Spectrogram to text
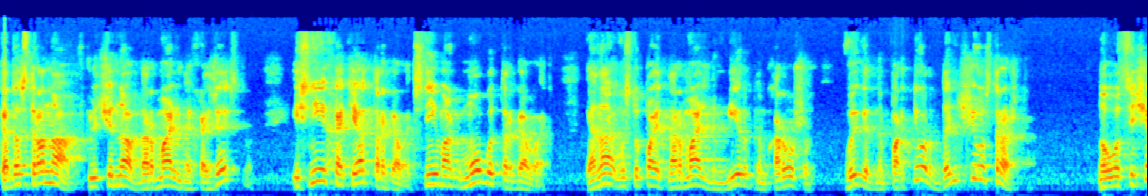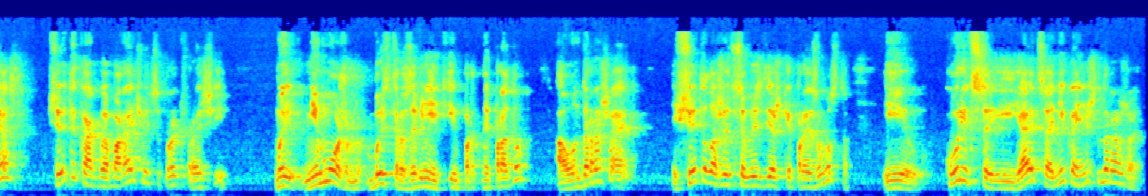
Когда страна включена в нормальное хозяйство, и с ней хотят торговать, с ней могут торговать, и она выступает нормальным, мирным, хорошим, выгодным партнером, да ничего страшного. Но вот сейчас все это как бы оборачивается против России. Мы не можем быстро заменить импортный продукт, а он дорожает. И все это ложится в издержки производства. И курица, и яйца, они, конечно, дорожают.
